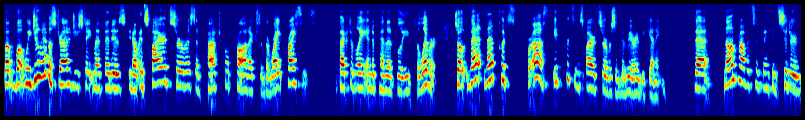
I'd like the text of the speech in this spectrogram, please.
But but we do have a strategy statement that is, you know, inspired service and practical products at the right prices, effectively, independently delivered. So that that puts for us, it puts inspired service at the very beginning. That nonprofits have been considered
